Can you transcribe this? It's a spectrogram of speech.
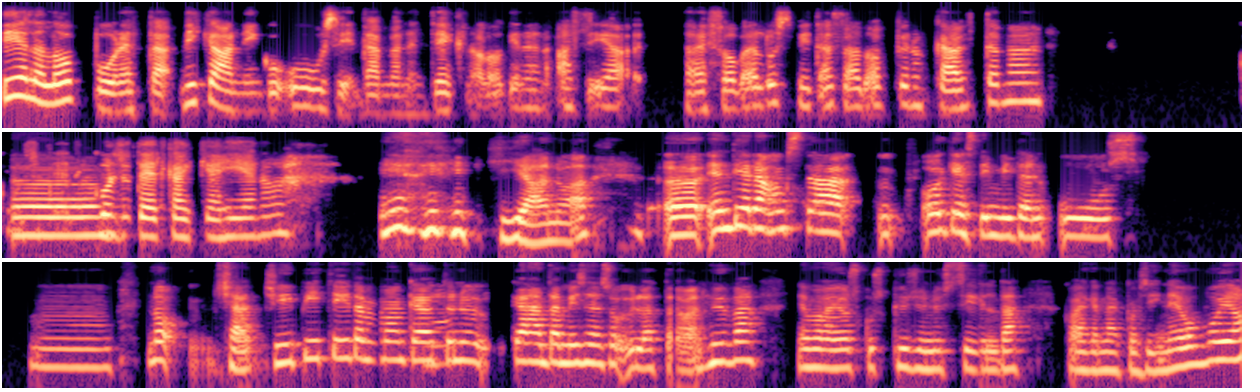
Vielä loppuun, että mikä on niin kuin uusin tämmöinen teknologinen asia tai sovellus, mitä sä oot oppinut käyttämään, kun, öö... sä, teet, kun sä teet kaikkea hienoa? Hienoa. Ö, en tiedä, onko tämä oikeasti miten uusi. Mm, no, ChatGPT mä oon käyttänyt mm. kääntämiseen, se on yllättävän hyvä. Ja mä oon joskus kysynyt siltä kaiken näköisiä neuvoja,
